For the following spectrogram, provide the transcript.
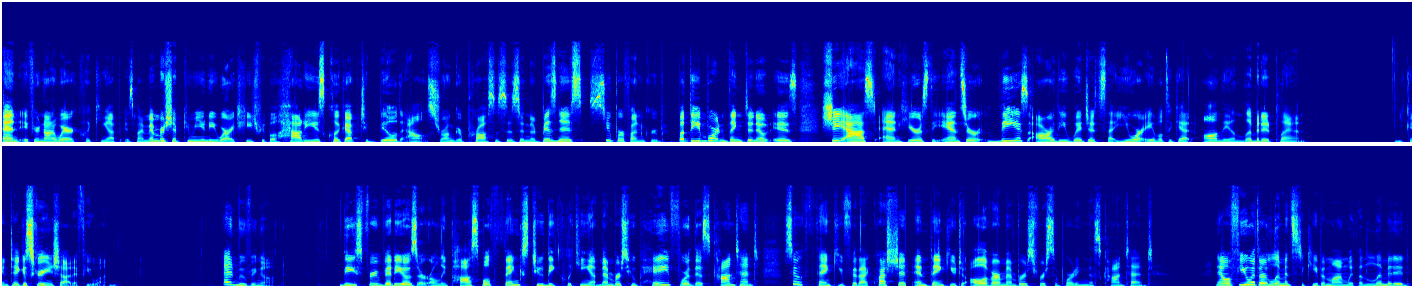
And if you're not aware, ClickingUp is my membership community where I teach people how to use ClickUp to build out stronger processes in their business. Super fun group. But the important thing to note is she asked, and here's the answer these are the widgets that you are able to get on the unlimited plan. You can take a screenshot if you want. And moving on. These free videos are only possible thanks to the Clicking Up members who pay for this content. So thank you for that question, and thank you to all of our members for supporting this content. Now, a few other limits to keep in mind with Unlimited,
